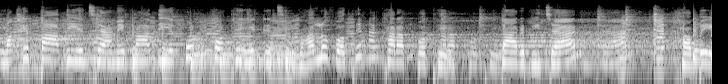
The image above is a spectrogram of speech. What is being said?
আমাকে পা দিয়েছে, আমি পা দিয়ে কোন পথে হেঁটেছি, ভালো পথে না খারাপ পথে? তার বিচার হবে।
